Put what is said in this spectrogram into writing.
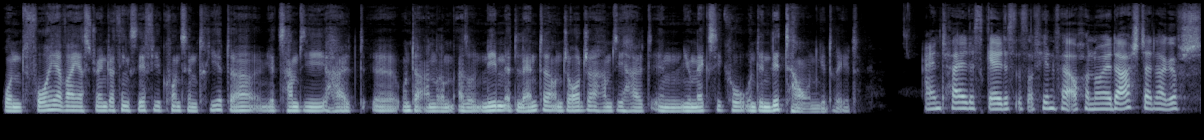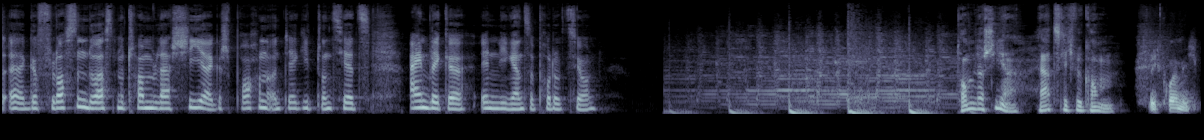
und vorher war ja Stranger Things sehr viel konzentrierter. Jetzt haben sie halt äh, unter anderem, also neben Atlanta und Georgia haben sie halt in New Mexico und in Litauen gedreht. Ein Teil des Geldes ist auf jeden Fall auch ein neuer Darsteller äh, geflossen. Du hast mit Tom Lashia gesprochen und der gibt uns jetzt Einblicke in die ganze Produktion. Tom Lashia, herzlich willkommen. Ich freue mich.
